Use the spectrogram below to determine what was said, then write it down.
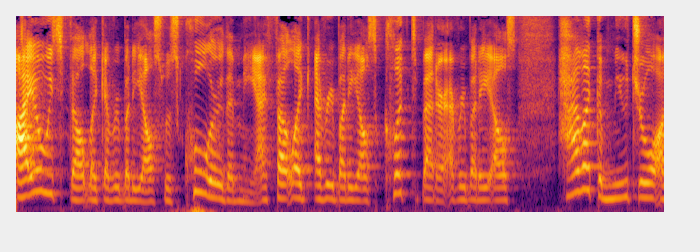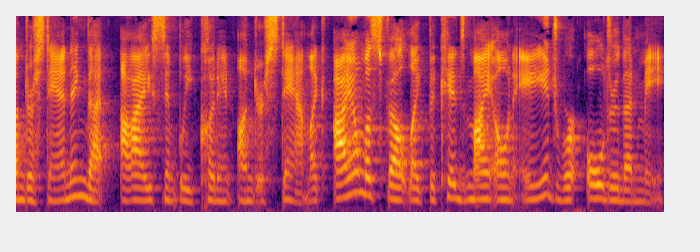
I always felt like everybody else was cooler than me. I felt like everybody else clicked better. Everybody else had like a mutual understanding that I simply couldn't understand. Like I almost felt like the kids my own age were older than me.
